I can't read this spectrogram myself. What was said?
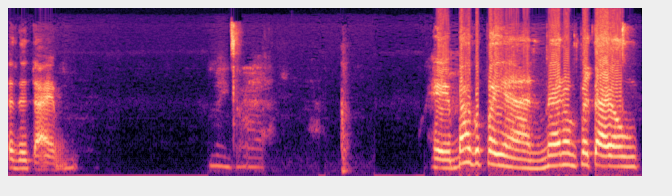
at the time. Oh my God. Okay, bago pa yan, meron pa tayong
